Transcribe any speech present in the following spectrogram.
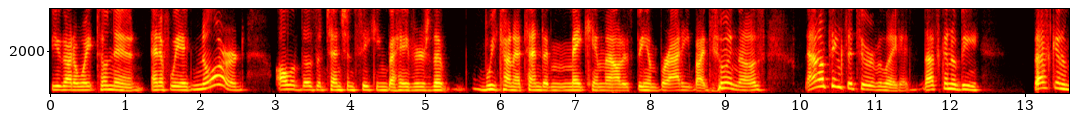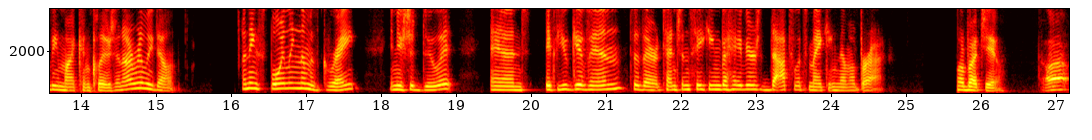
you got to wait till noon. And if we ignored all of those attention seeking behaviors that we kind of tend to make him out as being bratty by doing those i don't think the two are related. That's going to be that's going to be my conclusion. I really don't. I think spoiling them is great and you should do it and if you give in to their attention seeking behaviors that's what's making them a brat. What about you? Uh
